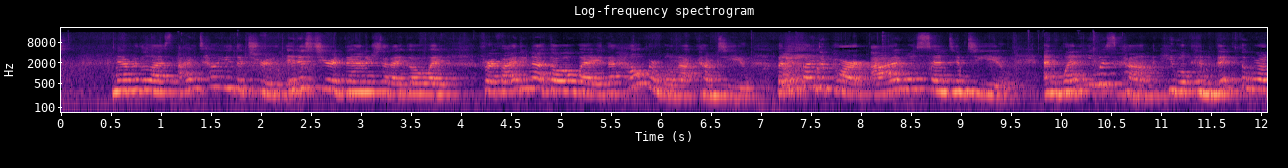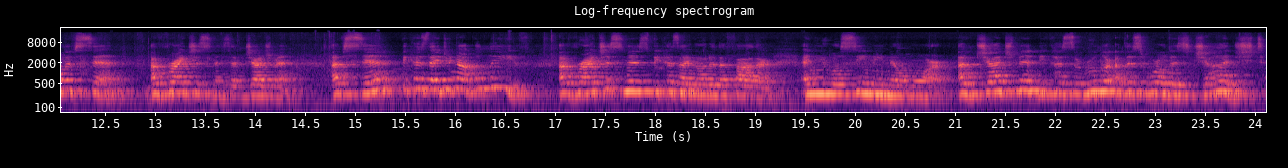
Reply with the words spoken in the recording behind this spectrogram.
Nevertheless, I tell you the truth. It is to your advantage that I go away. For if I do not go away, the Helper will not come to you. But if I depart, I will send him to you. And when he was come, he will convict the world of sin, of righteousness, of judgment. Of sin, because they do not believe. Of righteousness, because I go to the Father, and you will see me no more. Of judgment, because the ruler of this world is judged.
